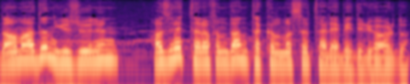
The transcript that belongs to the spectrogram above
Damadın yüzüğünün Hazret tarafından takılması talep ediliyordu.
